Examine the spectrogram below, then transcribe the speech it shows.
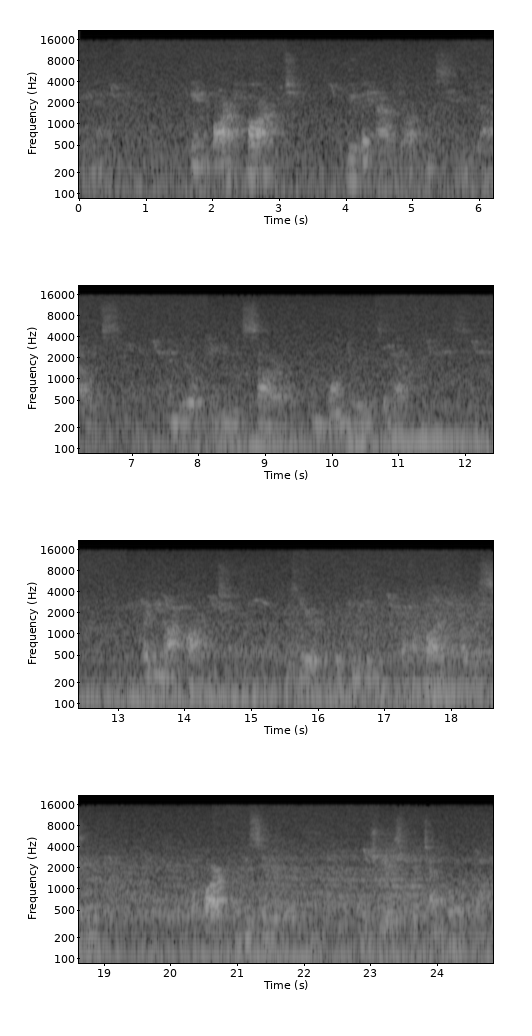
again. In our heart, we may have darkness and doubts and real pain and sorrow and wonderings about things. But in our heart, we hear the beating of the heart of the Savior. The heart of the Savior, which is the temple of God,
